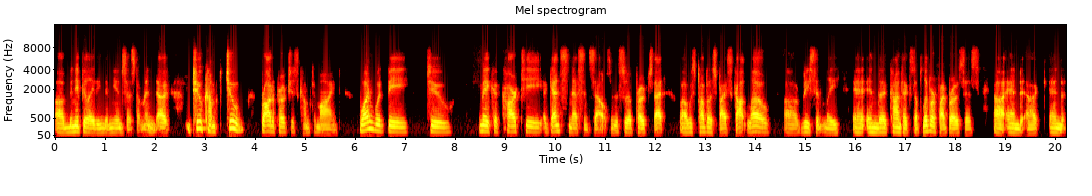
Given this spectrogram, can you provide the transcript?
uh, manipulating the immune system. And uh, two come two broad approaches come to mind. One would be to make a CAR T against senescent cells, and this is an approach that uh, was published by Scott Lowe uh, recently in, in, the context of liver fibrosis uh, and uh, and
